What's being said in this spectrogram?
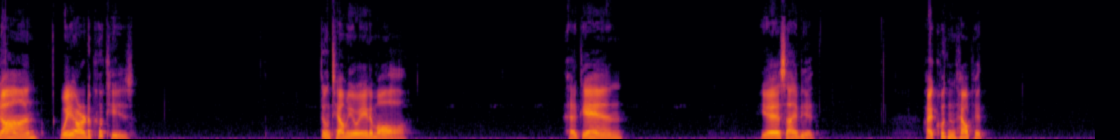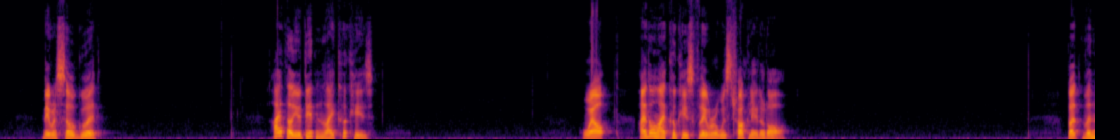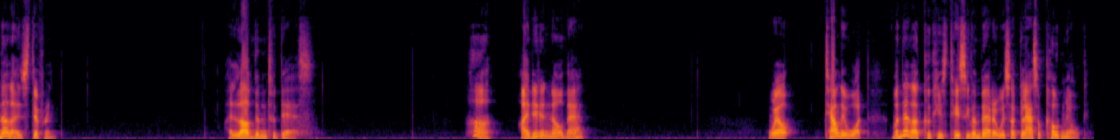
John, where are the cookies? Don't tell me you ate them all. Again. Yes, I did. I couldn't help it. They were so good. I thought you didn't like cookies. Well, I don't like cookies flavored with chocolate at all. But vanilla is different. I love them to death. Huh, I didn't know that. Well, tell you what, vanilla cookies taste even better with a glass of cold milk.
